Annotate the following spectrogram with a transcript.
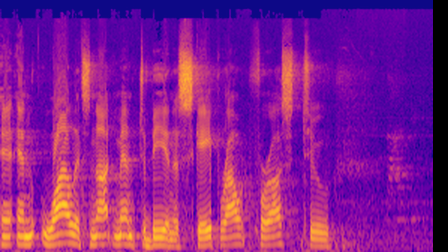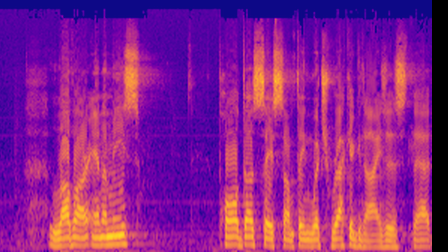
And, and while it's not meant to be an escape route for us to love our enemies, Paul does say something which recognizes that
